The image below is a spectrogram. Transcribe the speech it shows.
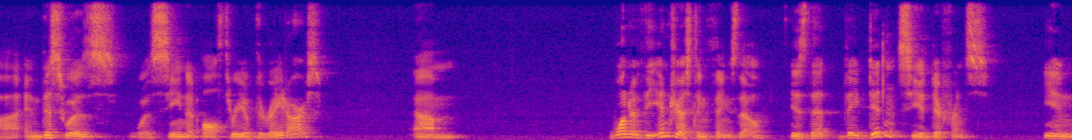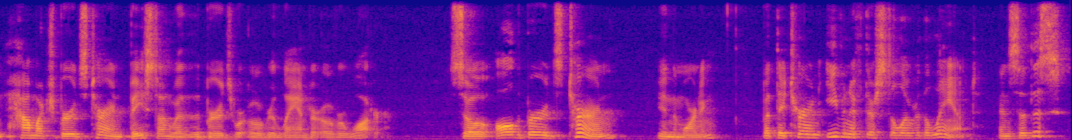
Uh, and this was was seen at all three of the radars. Um, one of the interesting things, though, is that they didn't see a difference in how much birds turn based on whether the birds were over land or over water. So all the birds turn in the morning, but they turn even if they're still over the land. And so this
